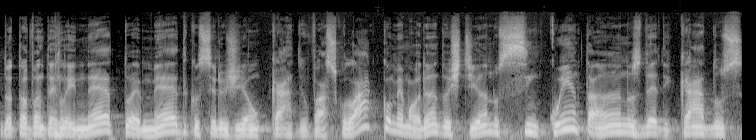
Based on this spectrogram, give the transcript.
Dr. Vanderlei Neto é médico cirurgião cardiovascular, comemorando este ano 50 anos dedicados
